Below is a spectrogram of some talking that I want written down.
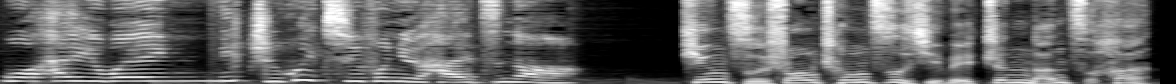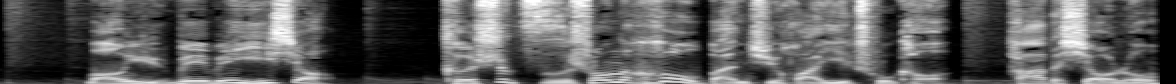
我还以为你只会欺负女孩子呢。听子双称自己为真男子汉，王宇微微一笑。可是子双的后半句话一出口，他的笑容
